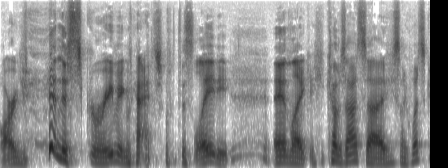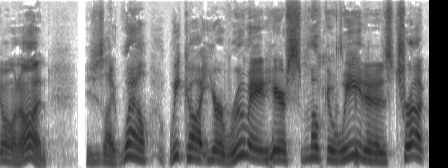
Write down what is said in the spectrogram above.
argument, in this screaming match with this lady, and like, he comes outside, he's like, "What's going on?" He's just like, well, we caught your roommate here smoking weed in his truck.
